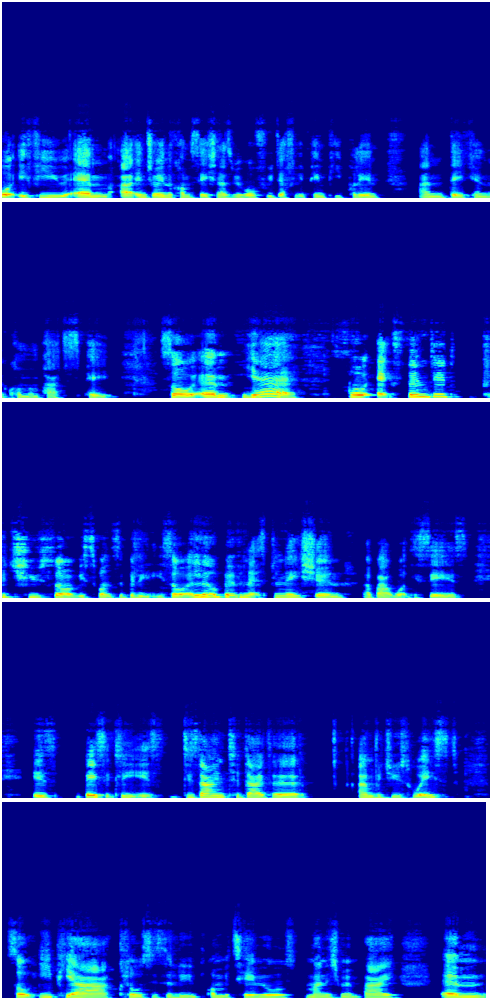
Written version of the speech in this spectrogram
but if you um, are enjoying the conversation as we go through, definitely ping people in and they can come and participate. So, um, yeah, so extended producer responsibility. So, a little bit of an explanation about what this is is basically it's designed to divert and reduce waste. So, EPR closes the loop on materials management by um,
